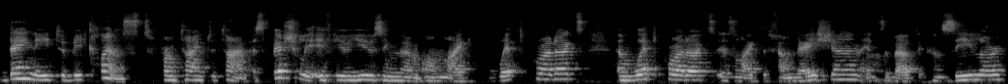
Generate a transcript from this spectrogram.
they need to be cleansed from time to time, especially if you're using them on like wet products. And wet products is like the foundation, it's about the concealer,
